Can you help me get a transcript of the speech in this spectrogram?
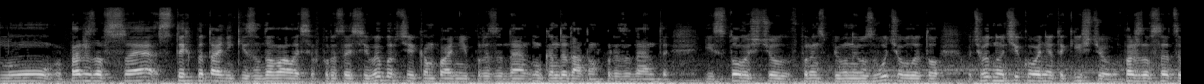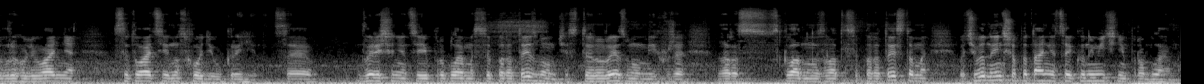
Ну, перш за все, з тих питань, які задавалися в процесі виборчої кампанії президент, ну, кандидатам в президенти, і з того, що в принципі вони озвучували, то очевидно очікування такі, що перш за все це врегулювання ситуації на сході України. Це вирішення цієї проблеми з сепаратизмом чи з тероризмом, їх вже зараз складно назвати сепаратистами. Очевидно, інше питання це економічні проблеми.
